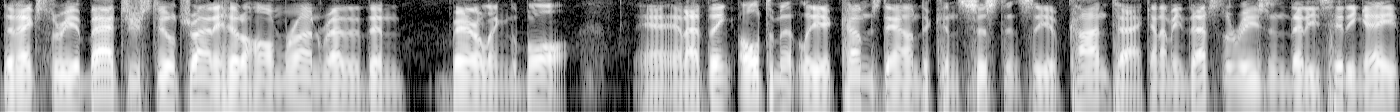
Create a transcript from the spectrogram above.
The next three at bats, you're still trying to hit a home run rather than barreling the ball. And, and I think ultimately it comes down to consistency of contact. And I mean, that's the reason that he's hitting eight,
